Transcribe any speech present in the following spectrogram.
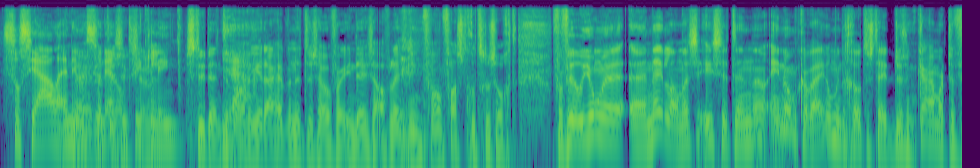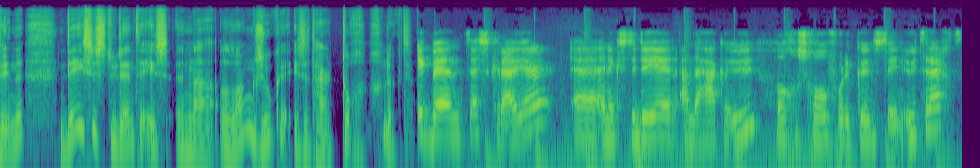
sociale en emotionele ontwikkeling. Studentenwoningen, Ja. daar hebben we het dus over in deze aflevering van Vastgoed Gezocht. Voor veel jonge eh, Nederlanders is het een eh, enorm karwei om in de grote steden dus een kamer te vinden. Deze studenten is eh, na lang zoeken is het haar toch gelukt. Ik ben Tess Kruijer eh, en ik studeer aan de HKU, Hogeschool voor de Kunsten in Utrecht.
